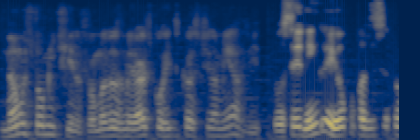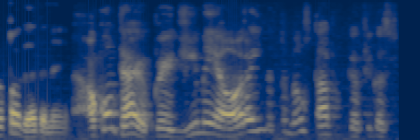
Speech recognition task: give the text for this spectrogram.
Não estou mentindo, foi uma das melhores corridas que eu assisti na minha vida. Você nem ganhou pra fazer essa propaganda, né? Ao contrário, eu perdi meia hora e ainda tomei uns tapas, porque eu fico assim.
